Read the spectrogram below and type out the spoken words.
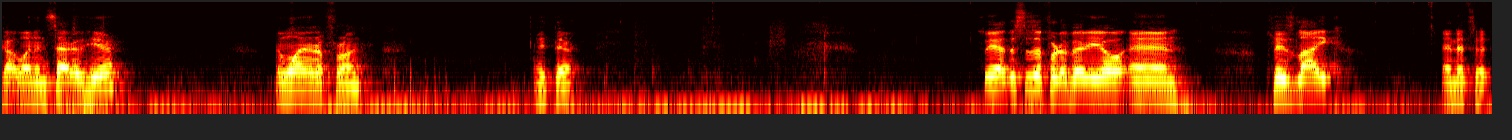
Got one inside of here and one in the front. Right there. So yeah, this is it for the video and please like and that's it.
